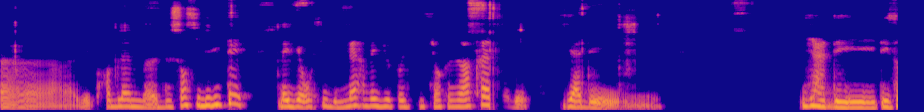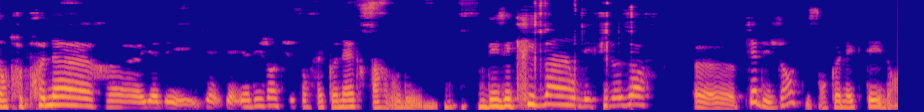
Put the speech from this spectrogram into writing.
des problèmes de sensibilité. Mais il y a aussi de merveilleux politiciens que je retraite. Il y a des il y a des, des entrepreneurs, euh, il, y a des, il, y a, des gens qui se sont fait connaître par des, des écrivains ou des philosophes euh, puis il y a des gens qui sont connectés dans,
